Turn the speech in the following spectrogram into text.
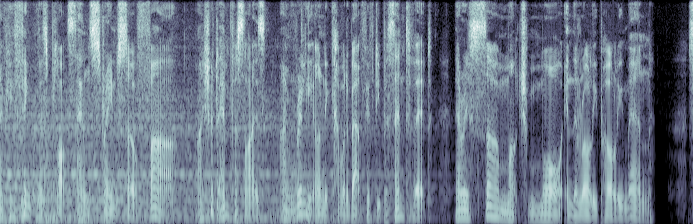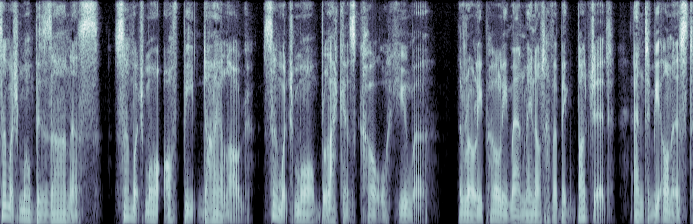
Now, if you think this plot sounds strange so far, I should emphasize I really only covered about 50% of it. There is so much more in the Roly Poly Man. So much more bizarreness, so much more offbeat dialogue, so much more black as coal humour. The Roly Poly Man may not have a big budget, and to be honest,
